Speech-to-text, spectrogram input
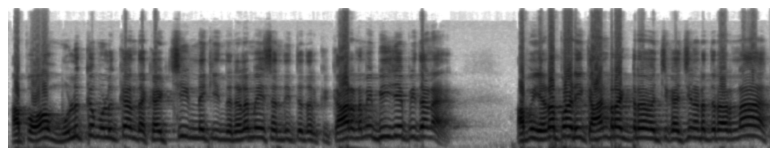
அப்போ முழுக்க முழுக்க அந்த கட்சி இன்னைக்கு இந்த நிலைமையை சந்தித்ததற்கு காரணமே பிஜேபி தானே. அப்போ எடப்பாடி கான்ட்ராக்டரை வச்சு கட்சி நடத்துறாருன்னா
